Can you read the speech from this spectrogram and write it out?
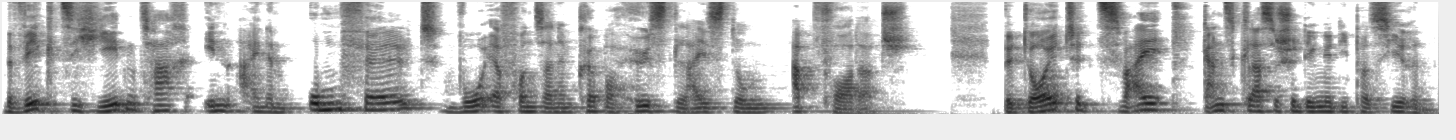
bewegt sich jeden Tag in einem Umfeld, wo er von seinem Körper Höchstleistung abfordert. Bedeutet zwei ganz klassische Dinge, die passieren.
